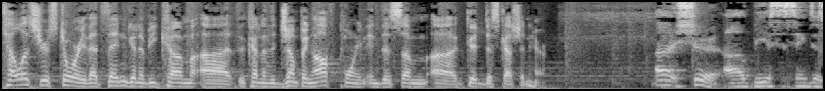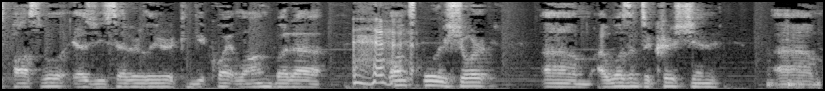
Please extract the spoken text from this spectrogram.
Tell us your story. That's then going to become uh, kind of the jumping off point into some uh, good discussion here. Uh, sure. I'll be as succinct as possible. As you said earlier, it can get quite long, but uh, long story short, um, I wasn't a Christian. Um,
